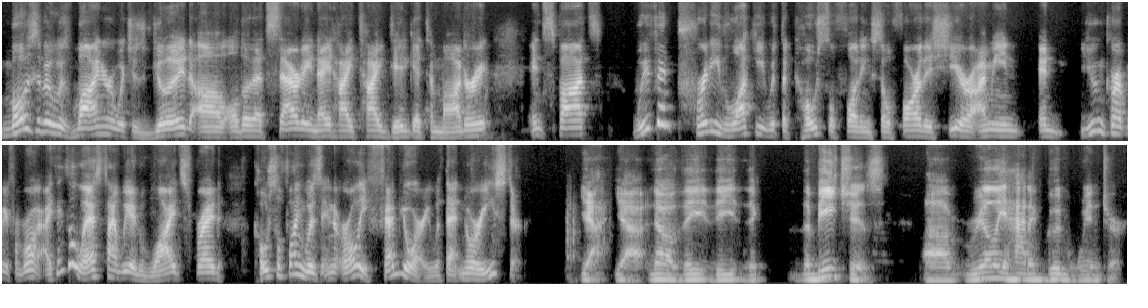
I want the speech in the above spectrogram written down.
Most of it was minor, which is good. Uh, although that Saturday night high tide did get to moderate in spots. We've been pretty lucky with the coastal flooding so far this year. I mean, and you can correct me if I'm wrong. I think the last time we had widespread coastal flooding was in early February with that nor'easter. Yeah, yeah. No, the the the the beaches uh, really had a good winter.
